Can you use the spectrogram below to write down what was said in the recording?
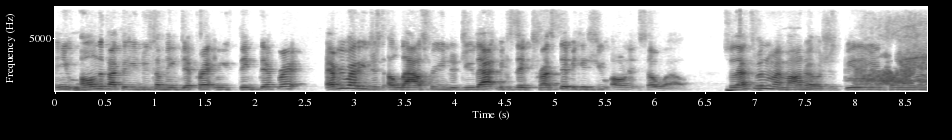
and you own the fact that you do something different and you think different, everybody just allows for you to do that because they trust it because you own it so well. So that's been my motto: is just be the unicorn in the room.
